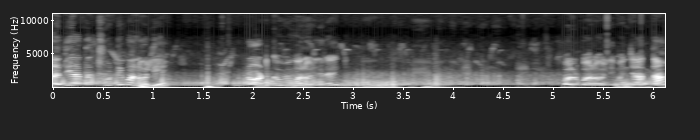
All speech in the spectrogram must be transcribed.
नदी आता छोटी बनवली? रॉड कमी बनवली रे. खोल बनवली. म्हणजे आता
